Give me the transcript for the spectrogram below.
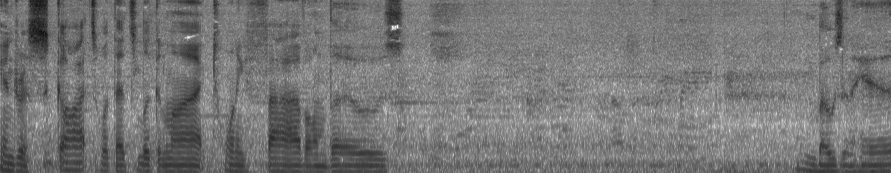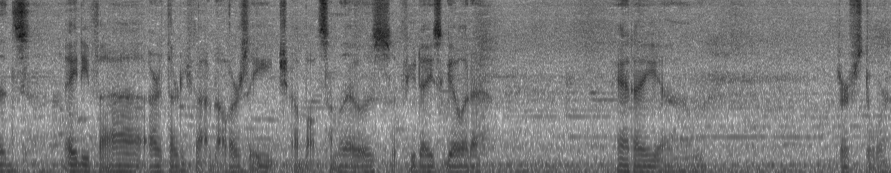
Kendra Scott's what that's looking like. 25 on those. Bows and heads. 85 or $35 each. I bought some of those a few days ago at a at a um, thrift store.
